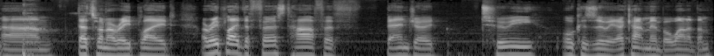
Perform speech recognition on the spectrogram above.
Um, that's when I replayed. I replayed the first half of Banjo Tooie or Kazooie. I can't remember one of them.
